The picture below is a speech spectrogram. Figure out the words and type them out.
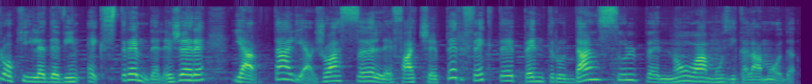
rochile devin extrem de legere, iar talia joasă le face perfecte pentru dansul pe noua muzică la modă.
